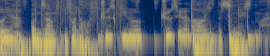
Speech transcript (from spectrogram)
Oh ja. Und sanften Verlauf. Tschüss, Guido. Tschüss, ihr da draußen. Bis zum nächsten Mal.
